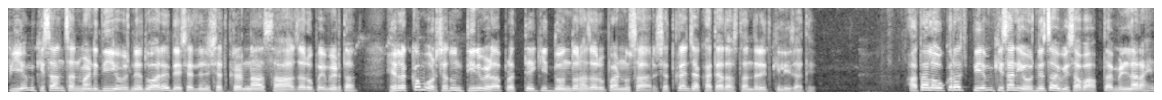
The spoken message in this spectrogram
पी एम किसान सन्मान निधी योजनेद्वारे देशातील शेतकऱ्यांना सहा हजार रुपये मिळतात. हे रक्कम वर्षातून तीन वेळा प्रत्येकी दोन दोन हजार रुपयांनुसार शेतकऱ्यांच्या खात्यात हस्तांतरित केली जाते. आता लवकरच पी एम किसान योजनेचा विसावा हप्ता मिळणार आहे.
